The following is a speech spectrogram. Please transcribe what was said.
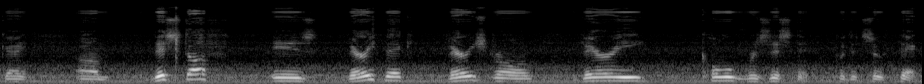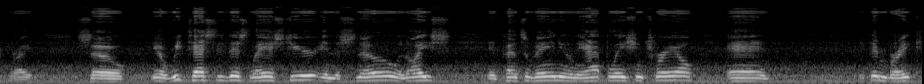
okay? Um, this stuff is very thick, very strong, very cold resistant because it's so thick, right? So, you know, we tested this last year in the snow and ice in Pennsylvania on the Appalachian Trail, and it didn't break.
